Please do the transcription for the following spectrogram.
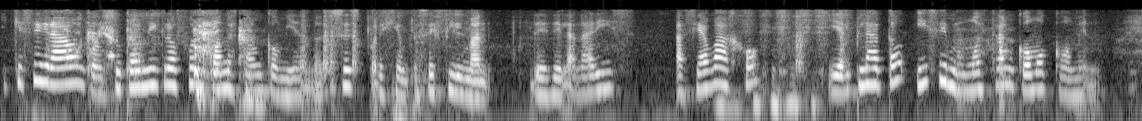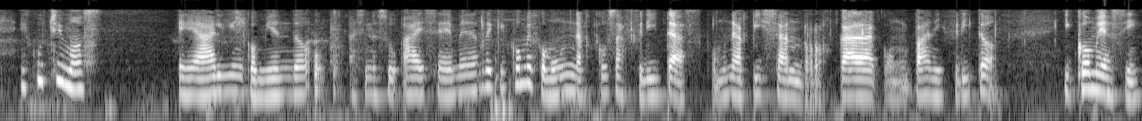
y que se graban con super micrófono cuando están comiendo. Entonces, por ejemplo, se filman desde la nariz hacia abajo y el plato y se muestran cómo comen. Escuchemos eh, a alguien comiendo, haciendo su ASMR, que come como unas cosas fritas, como una pizza enroscada con pan y frito, y come así.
